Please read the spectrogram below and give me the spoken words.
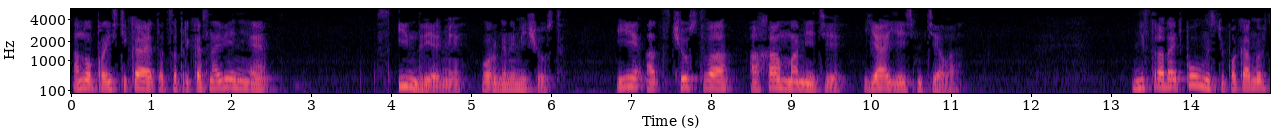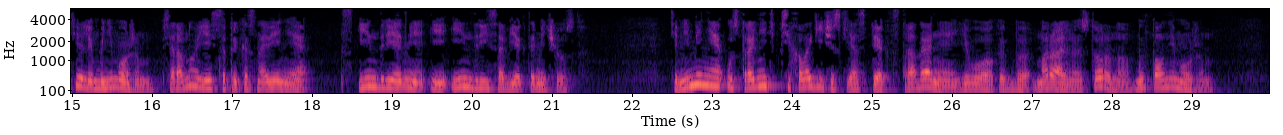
оно проистекает от соприкосновения с индриями, органами чувств, и от чувства ахам мамити – «я есть тело». Не страдать полностью, пока мы в теле, мы не можем. Все равно есть соприкосновение с индриями и индрий с объектами чувств. Тем не менее, устранить психологический аспект страдания, его как бы моральную сторону, мы вполне можем.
